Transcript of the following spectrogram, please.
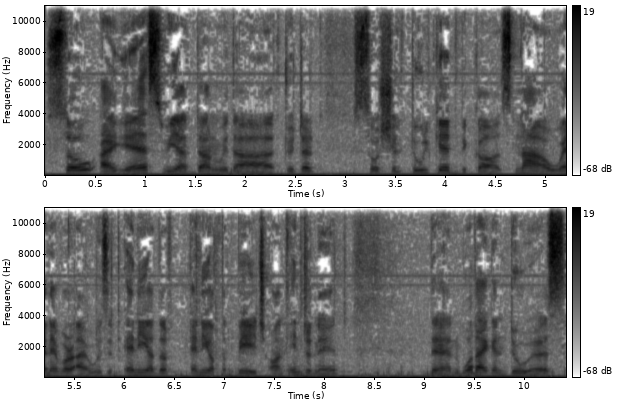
So I guess we are done with our Twitter social toolkit because now whenever I visit any other any of the page on internet then what I can do is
